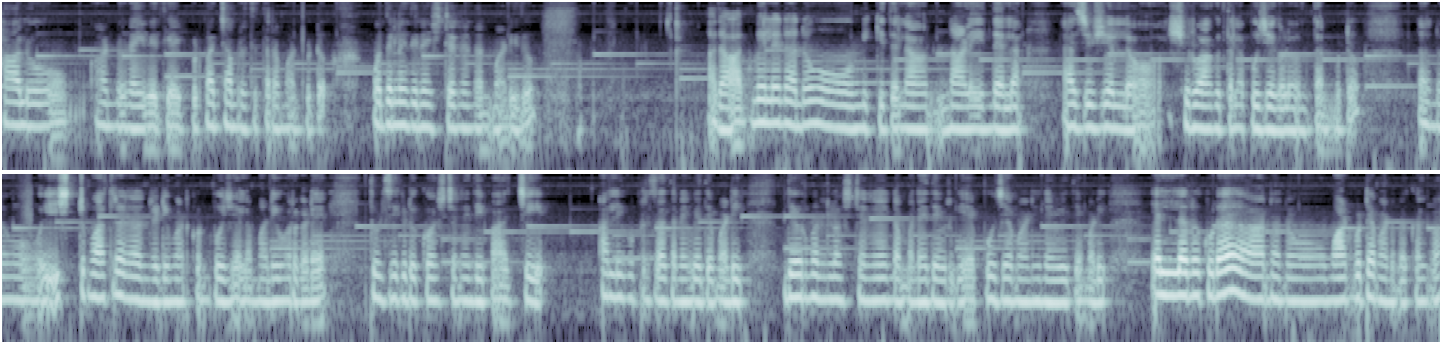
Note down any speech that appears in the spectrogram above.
ಹಾಲು, ಹಣ್ಣು ನೈವೇದ್ಯ ಇಟ್ಬಿಟ್ಟು, ಪಂಚಾಮೃತ ಥರ ಮಾಡಿಬಿಟ್ಟು ಮೊದಲನೇ ದಿನ ಇಷ್ಟೇ ನಾನು ಮಾಡಿದ್ದು. ಅದಾದಮೇಲೆ ನಾನು ಮಿಕ್ಕಿದ್ದೆಲ್ಲ ನಾಳೆಯಿಂದ ಎಲ್ಲ ಆ್ಯಸ್ ಯೂಶ್ವಲ್ ಶುರು ಆಗುತ್ತಲ್ಲ ಪೂಜೆಗಳು ಅಂತ ಅಂದ್ಬಿಟ್ಟು ನಾನು ಇಷ್ಟು ಮಾತ್ರ ನಾನು ರೆಡಿ ಮಾಡ್ಕೊಂಡು ಪೂಜೆ ಎಲ್ಲ ಮಾಡಿ ಹೊರಗಡೆ ತುಳಸಿ ಗಿಡಕ್ಕೂ ಅಷ್ಟೇ ದೀಪ ಹಚ್ಚಿ ಅಲ್ಲಿಗೂ ಪ್ರಸಾದ ನೈವೇದ್ಯ ಮಾಡಿ, ದೇವ್ರ ಮನೇಲೂ ಅಷ್ಟೇ ನಮ್ಮ ಮನೆ ದೇವರಿಗೆ ಪೂಜೆ ಮಾಡಿ, ನೈವೇದ್ಯ ಮಾಡಿ ಎಲ್ಲನೂ ಕೂಡ ನಾನು ಮಾಡಿಬಿಟ್ಟೆ ಮಾಡಬೇಕಲ್ವ?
